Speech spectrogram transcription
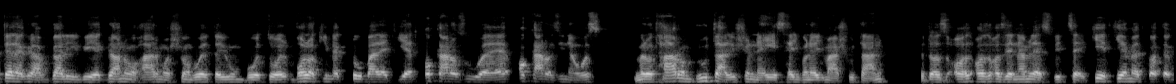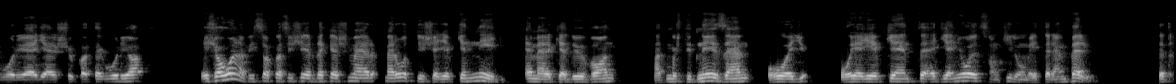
Telegraph Galibier Grano 3-ason volt a Jumbo-tól, valaki megpróbál egy ilyet, akár az UAE, akár az Ineos, mert ott három brutálisan nehéz hegy van egymás után, tehát az, az, azért nem lesz vicce. Két kiemelt kategória, egy első kategória, és a holnapi szakasz is érdekes, mert, mert ott is egyébként négy emelkedő van, hát most itt nézem, hogy, hogy egyébként egy ilyen 80 kilométeren belül. Tehát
